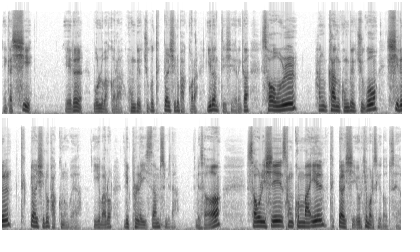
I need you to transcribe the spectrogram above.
그러니까 시 얘를 뭘로 바꿔라? 공백 주고 특별시로 바꿔라. 이런 뜻이에요. 그러니까 서울 한 칸 공백 주고 시를 특별시로 바꾸는 거예요. 이게 바로 replace 함수입니다. 그래서 서울시 3,1 특별시 이렇게 머릿속에 넣어두세요.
